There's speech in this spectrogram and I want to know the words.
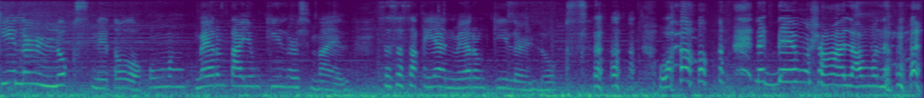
killer looks nito. Kung mang, meron tayong killer smile, sa sasakyan merong killer looks. wow! Nag-demo siya, kala mo naman.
